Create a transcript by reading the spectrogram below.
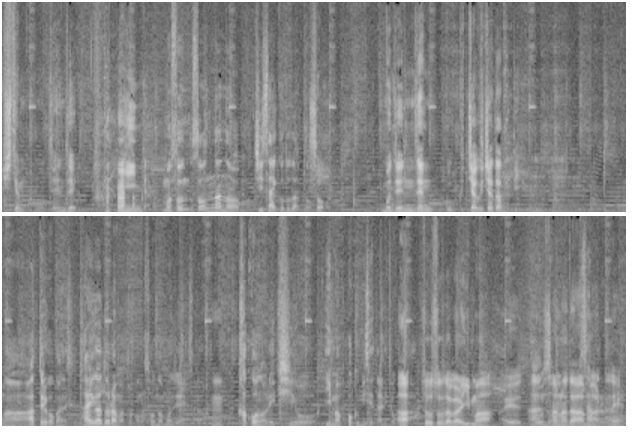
してももう全然いいんだ。もうそそんなのはもう小さいことだと。そうもう全然こうぐちゃぐちゃだっていう、まあ合ってるか分かんないですけど大河ドラマとかもそんなもんじゃないですか。うん。過去の歴史を今っぽく見せたりとあかそうそうだから今、えー、あのと真田丸ね、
